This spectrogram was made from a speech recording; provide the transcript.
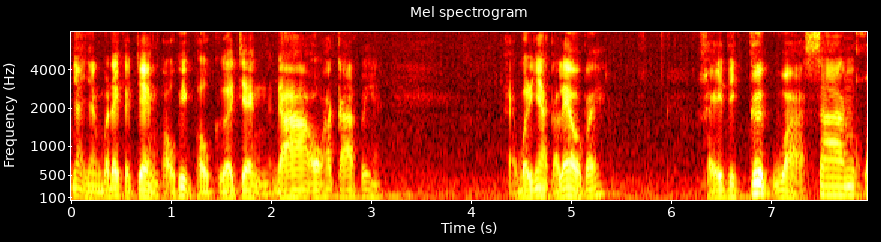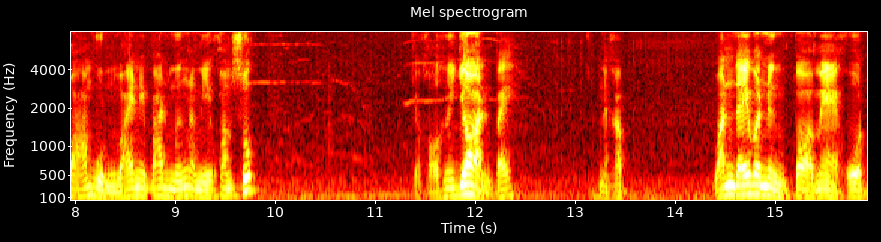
เนี่ยยังไม่ได้ก็แจ้งเผาพริกเผาเกลือแจ้งดาออกอากาศไปไงใครบริญญาก็แล้วไปใครที่เกิดว่าสร้างความวุ่นวายในบ้านเมืองแล้วมีความสุข จะขอให้ย้อนไปนะครับ วันใดวันหนึ่งพ่อแม่โคตร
